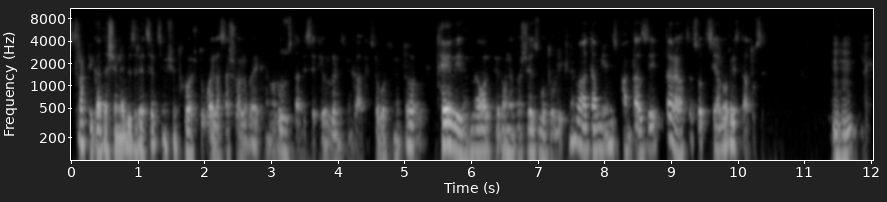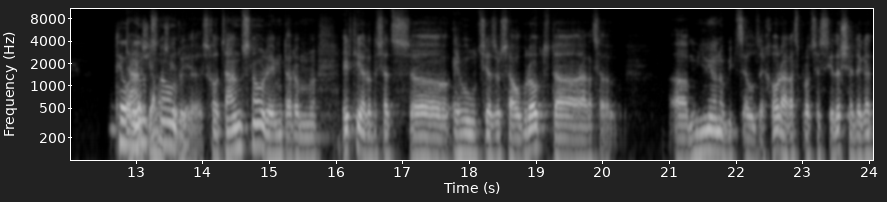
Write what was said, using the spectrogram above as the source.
სტრაფი გადაშენების რეცეპტს იმ შემთხვევაში თუ ყველა საშუალება ექნება რომ ზუსტად ესეთი ორგანიზმი გააკეთოს როგორც მე და თელი მრავალფეროვნება შეზღუდული იქნება ადამიანის ფანტაზიით და რაღაცა სოციალური სტატუსით. აჰა. თეორიაში ამაშია. ხო, ძალიან ცნაურია, იმიტომ რომ ერთია, როდესაც ევოლუციაზე საუბრობთ და რაღაცა ა მილიონობით წელზე ხო რაღაც პროცესია და შედეგად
